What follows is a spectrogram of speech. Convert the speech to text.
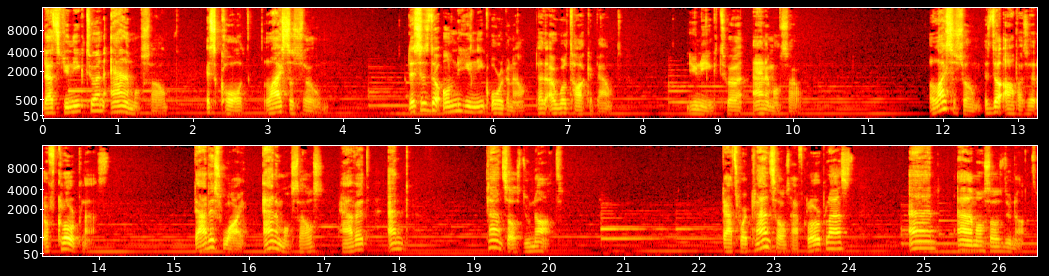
that's unique to an animal cell is called lysosome. This is the only unique organelle that I will talk about, unique to an animal cell. A lysosome is the opposite of chloroplast. That is why animal cells have it and plant cells do not. That's why plant cells have chloroplast and animal cells do not.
